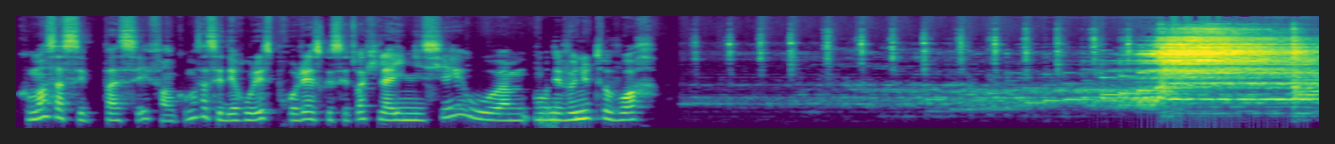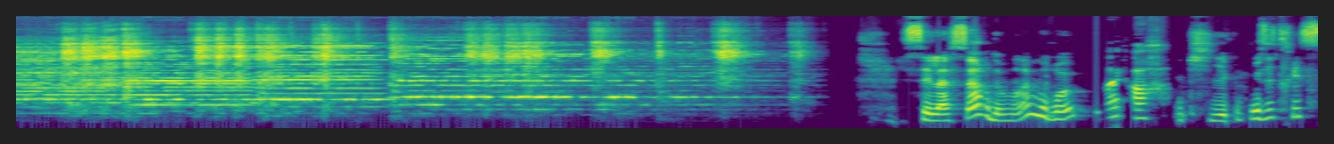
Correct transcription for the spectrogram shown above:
comment ça s'est passé, enfin, comment ça s'est déroulé ce projet? Est-ce que c'est toi qui l'as initié ou euh, on est venu te voir? C'est la sœur de mon amoureux, qui est compositrice.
